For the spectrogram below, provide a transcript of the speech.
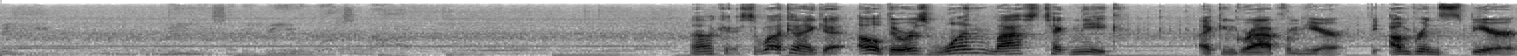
me, these are the real works of art. Okay, so what can I get? Oh, there is one last technique I can grab from here. The Umbran Spear.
